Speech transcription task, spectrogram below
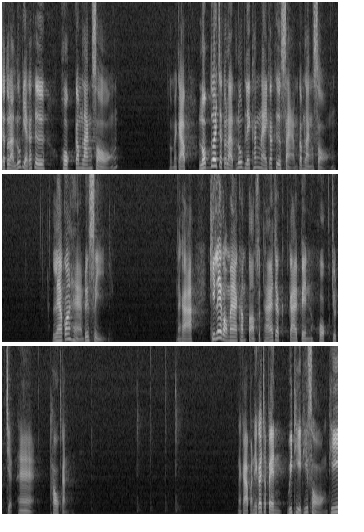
จัตุรัสรูปใหญ่ก็คือ 6กำลัง2ถูกไหมครับลบด้วยจัตุรัสรูปเล็กข้างในก็คือ 3กำลัง2แล้วก็หารด้วย 4 นะคะคิดเลขออกมาคำตอบสุดท้ายจะกลายเป็น 6.75 เท่ากันนะครับอันนี้ก็จะเป็นวิธีที่ 2 ที่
